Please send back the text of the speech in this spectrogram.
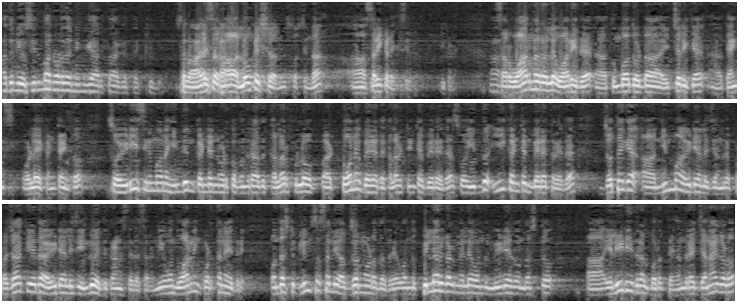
ಅದು ನೀವು ಸಿನಿಮಾ ನೋಡಿದ್ರೆ ನಿಮ್ಗೆ ಅರ್ಥ ಆಗುತ್ತೆ ಆಕ್ಚುಲಿ ಸರ್ ಸರ್ ಆ, ಲೋಕೇಶ್ ಸರಿ ಕಡೆ ಸರ್ ಈ ಕಡೆ. ಸರ್ ವಾರ್ನರ್ ಅಲ್ಲೇ ವಾರ್ ಇದೆ ತುಂಬಾ ದೊಡ್ಡ ಎಚ್ಚರಿಕೆ. ಥ್ಯಾಂಕ್ಸ್ ಒಳ್ಳೆ ಕಂಟೆಂಟ್ ಸೊ ಇಡೀ ಸಿನಿಮಾನ ಹಿಂದಿನ ಕಂಟೆಂಟ್ ನೋಡ್ಕೊ ಬಂದ್ರೆ ಅದು ಕಲರ್ಫುಲ್ ಟೋನೆ ಬೇರೆ ಇದೆ ಕಲರ್ ಟಿಂಟೆ ಬೇರೆ ಇದೆ. ಸೊ ಇದು ಈ ಕಂಟೆಂಟ್ ಬೇರೆ ತರ ಇದೆ. ಜೊತೆಗೆ ನಿಮ್ಮ ಐಡಿಯಾಲಜಿ ಅಂದ್ರೆ ಪ್ರಜಾಕೀಯದ ಐಡಿಯಾಲಜಿ ಇಲ್ಲೂ ಎದ್ದು ಕಾಣಿಸ್ತಾ ಇದೆ, ಸರ್. ನೀವು ಒಂದು ವಾರ್ನಿಂಗ್ ಕೊಡ್ತಾನೆ ಇದ್ರಿ. ಒಂದಷ್ಟು ಗ್ಲಿಮ್ಸಸ್ ಅಲ್ಲಿ ಅಬ್ಸರ್ವ್ ಮಾಡೋದಾದ್ರೆ, ಒಂದು ಪಿಲ್ಲರ್ಗಳ ಮೇಲೆ ಒಂದು ಮೀಡಿಯಾದ ಒಂದಷ್ಟು ಎಲ್ ಇ ಡಿ ಇದ್ರಲ್ಲಿ ಬರುತ್ತೆ. ಅಂದ್ರೆ ಜನಗಳು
